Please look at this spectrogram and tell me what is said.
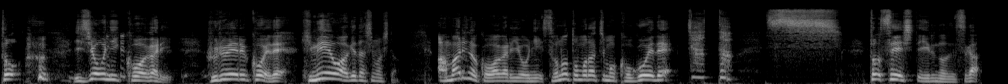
と異常に怖がり震える声で悲鳴を上げ出しましたあまりの怖がりようにその友達も小声でちょっとシと制しているのですが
